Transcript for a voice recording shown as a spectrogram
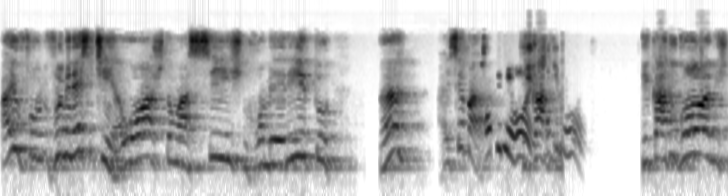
Aí o Fluminense tinha o Washington, Assis, Romerito. Hã? Aí você vai. Ricardo, Ricardo Gomes.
